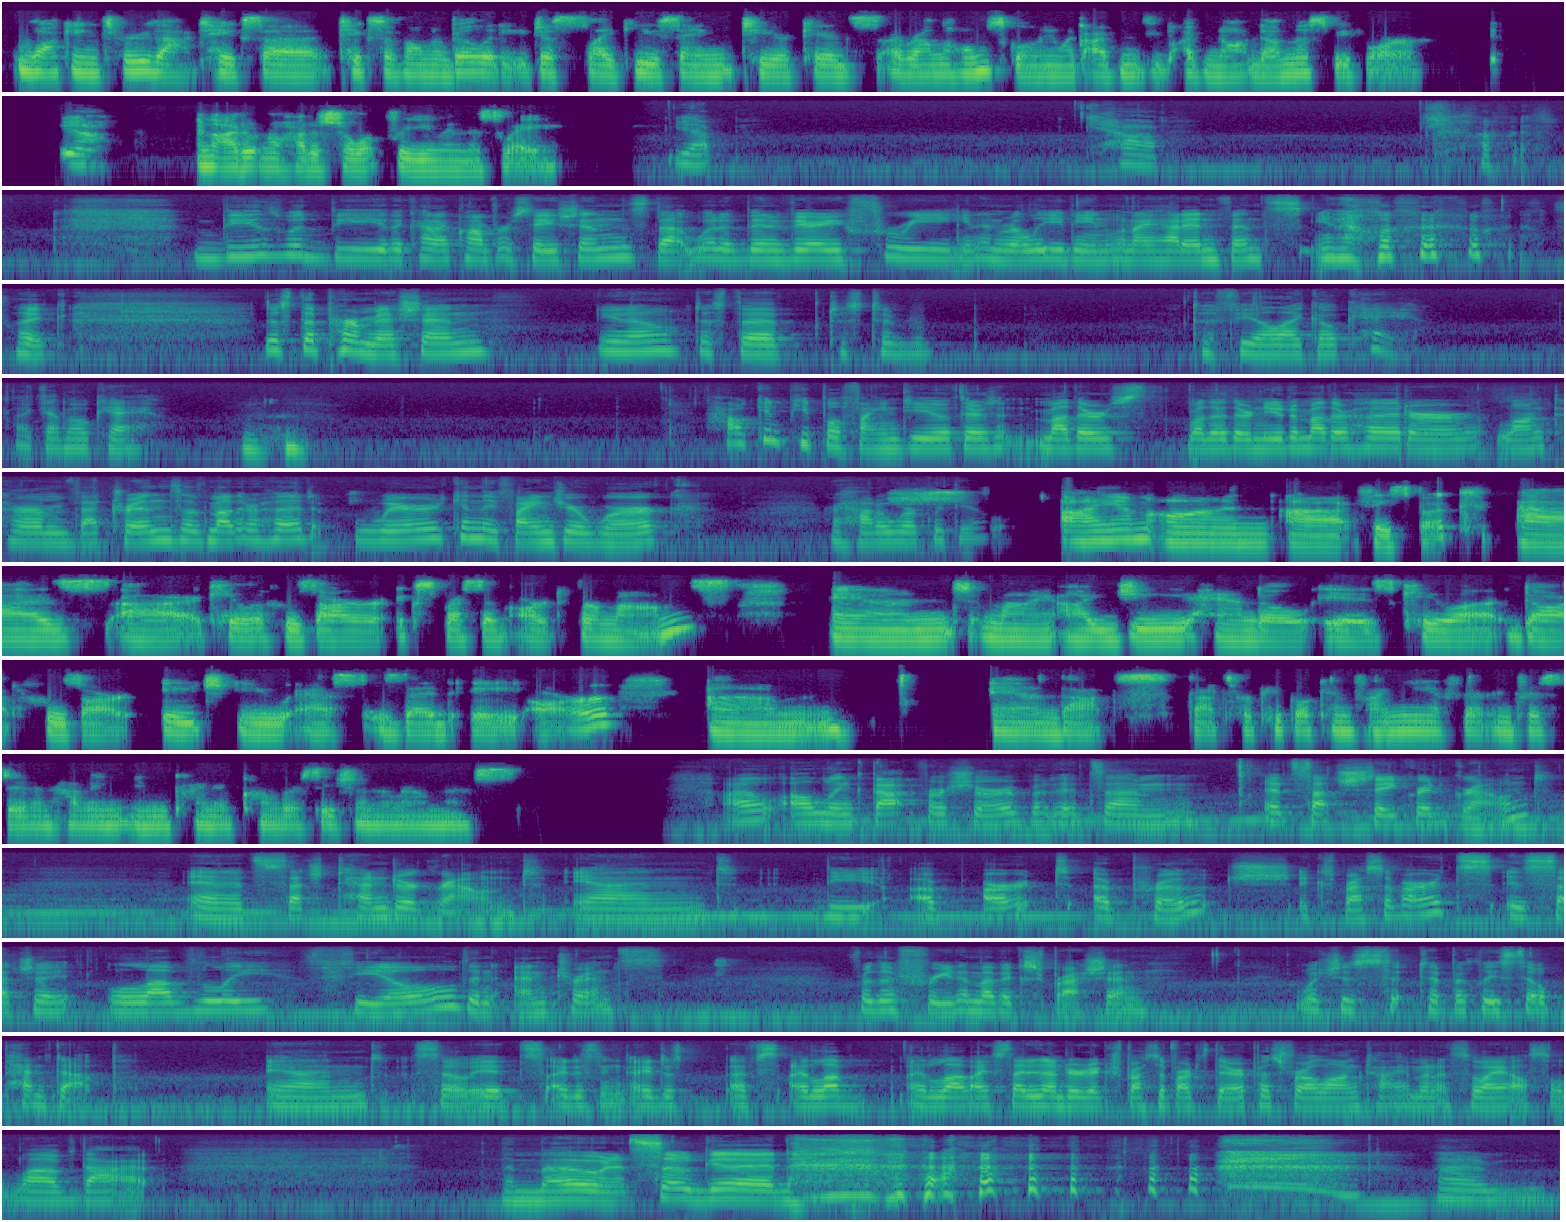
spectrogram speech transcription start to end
walking through that takes a takes a vulnerability just like you saying to your kids around the homeschooling like i've i've not done this before. Yeah. And i don't know how to show up for you in this way. Yep. Yeah. These would be the kind of conversations that would have been very freeing and relieving when i had infants you know? It's like just the permission you know? Just the just to to feel like okay, like I'm okay. Mm-hmm. How can people find you if there's mothers, whether they're new to motherhood or long term veterans of motherhood? Where can they find your work or how to work with you? I am on uh, Facebook as uh, Kayla Huszar Expressive Art for Moms. And my IG handle is Kayla.Huszar, H U S Z A R. Um, and that's that's where people can find me if they're interested in having any kind of conversation around this. I'll i'll link that for sure but it's um it's such sacred ground and it's such tender ground. And the art approach expressive arts is such a lovely field and entrance for the freedom of expression which is typically so pent up and so it's i just think i just I've, i love i love i studied under an expressive arts therapist for a long time and so i also love that. The mode it's so good. Um,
